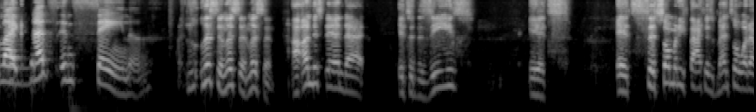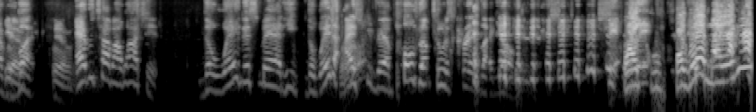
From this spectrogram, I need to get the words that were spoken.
Like, that's insane. Listen, listen, listen. I understand that it's a disease. It's it's there's so many factors, mental, whatever. Yeah. But Yeah. every time I watch it, the way this man, he the way the ice cream man pulled up to his crib, like yo, shit, Like, lit. like what up, my nigga?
